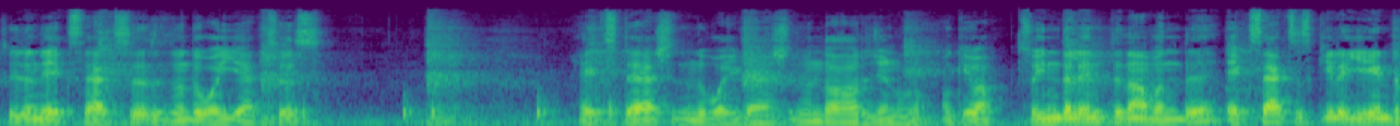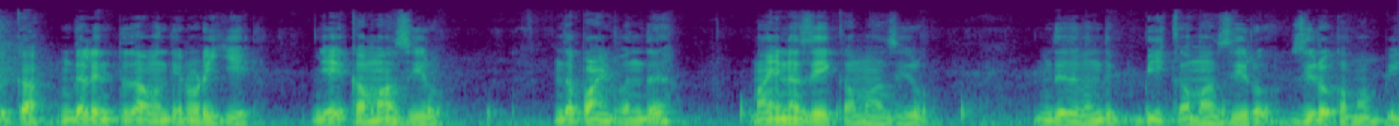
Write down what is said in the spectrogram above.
ஸோ இது வந்து எக்ஸ் ஆக்சஸ் இது வந்து ஒய் ஆக்சஸ் எக்ஸ் டேஷ் இது வந்து ஒய் டேஷ் இது வந்து ஆரிஜின் வரும். ஓகேவா ஸோ இந்த லென்த்து தான் வந்து எக்ஸ் ஆக்சஸ் கீழே ஏன்னு இருக்கா? இந்த லென்த்து தான் வந்து என்னோட ஏ ஏ கமா ஜீரோ இந்த பாயிண்ட் வந்து மைனஸ் ஏ கமா ஜீரோ இந்த இது வந்து B comma zero zero comma B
